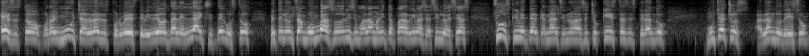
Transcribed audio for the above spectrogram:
eso es todo por hoy. Muchas gracias por ver este video. Dale like si te gustó. Métele un zambombazo durísimo a la manita para arriba si así lo deseas. Suscríbete al canal si no lo has hecho. ¿Qué estás esperando? Muchachos, hablando de eso,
